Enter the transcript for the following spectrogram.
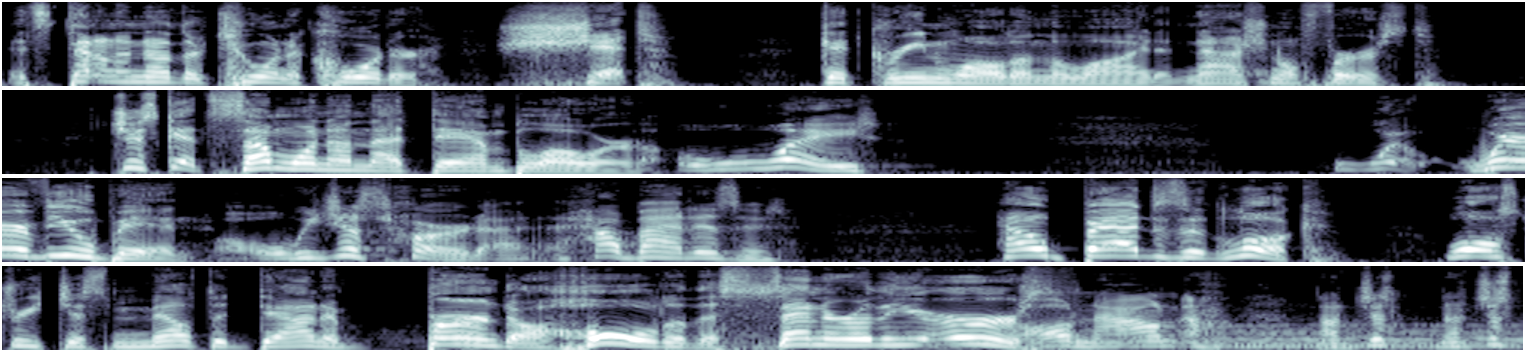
It's down another two and a quarter. Shit! Get Greenwald on the line at National First. Just get someone on that damn blower. Wait, Wh- where have you been? oh, we just heard. Uh, How bad is it? How bad does it look? Wall Street just melted down and burned a hole to the center of the earth. Oh, now, now, now, just, now, just,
